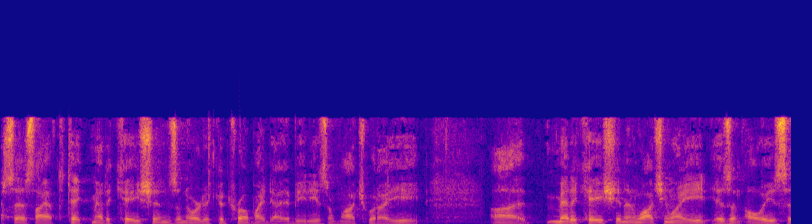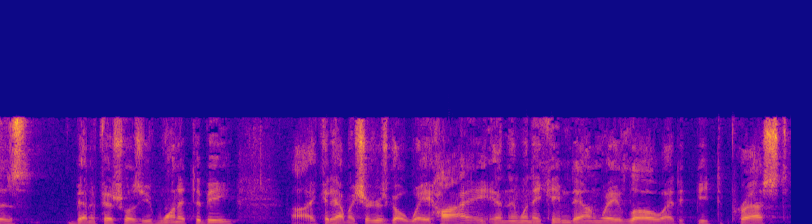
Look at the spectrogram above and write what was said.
process. I have to take medications in order to control my diabetes and watch what I eat. Uh, medication and watching what I eat isn't always as beneficial as you want it to be. Uh, I could have my sugars go way high, and then when they came down way low, I'd be depressed.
